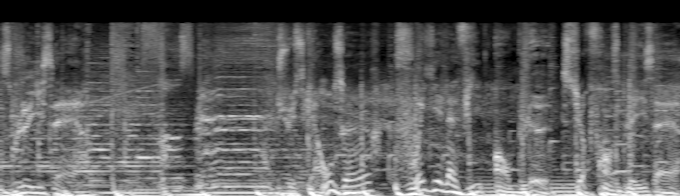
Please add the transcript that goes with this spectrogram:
France Bleu Isère. Jusqu'à 11h, voyez la vie en bleu sur France Bleu Isère.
